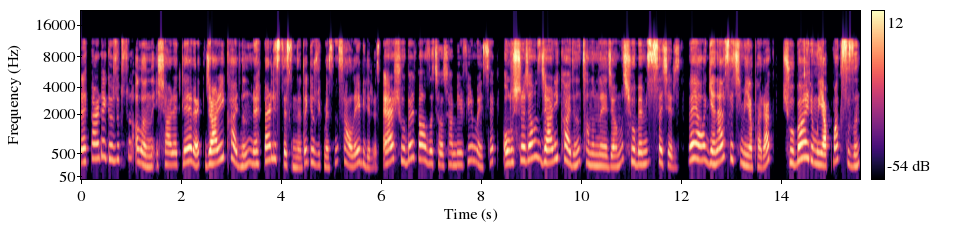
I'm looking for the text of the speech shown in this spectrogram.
Rehberde gözüksün alanını işaretleyerek cari kaydının rehber listesinde de gözükmesini sağlayabiliriz. Eğer şube bazlı çalışan bir firma isek oluşturacağımız cari kaydını tanımlayacağımız şubemizi seçeriz veya genel seçimi yaparak şube ayrımı yapmaksızın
